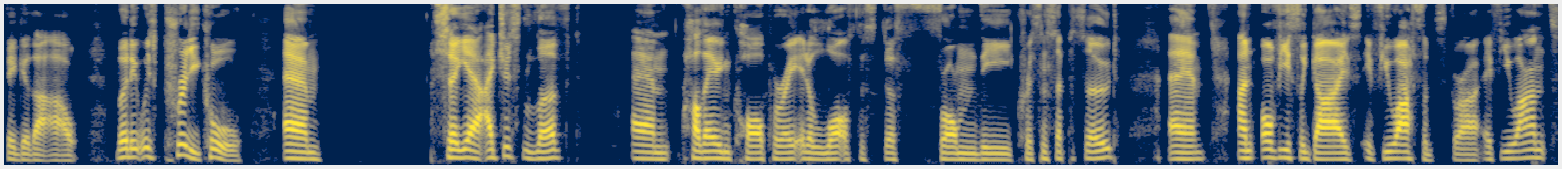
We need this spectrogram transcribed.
figure that out, but it was pretty cool. Um, so yeah, I just loved um how they incorporated a lot of the stuff from the Christmas episode. Um, and obviously, guys, if you are subscribed, if you aren't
